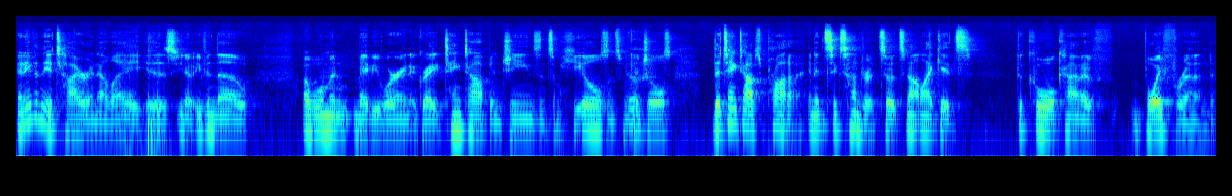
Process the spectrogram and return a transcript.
and even the attire in LA is you know even though a woman may be wearing a great tank top and jeans and some heels and some Ugh. good jewels the tank top's Prada and it's 600 so it's not like it's the cool kind of boyfriend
